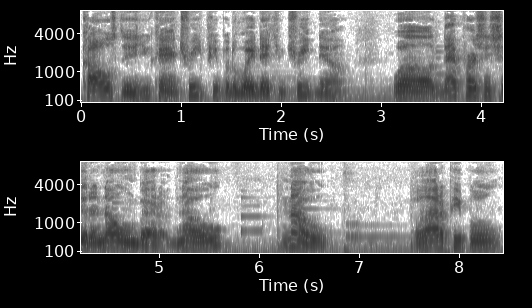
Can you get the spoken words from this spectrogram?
caused this. You can't treat people the way that you treat them. Well, that person should have known better. No, no. A lot of people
